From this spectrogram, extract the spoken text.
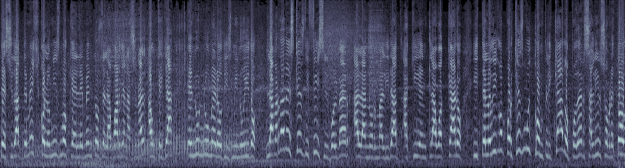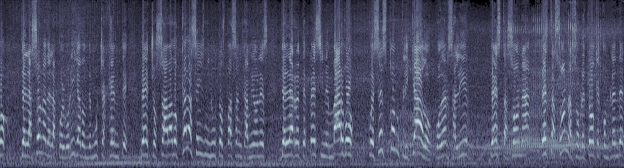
de Ciudad de México, lo mismo que elementos de la Guardia Nacional, aunque ya en un número disminuido. La verdad es que es difícil volver a la normalidad aquí en Tláhuac Caro y te lo digo porque es muy complicado poder salir sobre todo de la zona de la polvorilla donde mucha gente ve hecho sábado. Cada seis minutos pasan camiones del RTP, sin embargo, pues es complicado poder salir de esta zona, de esta zona sobre todo que comprende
